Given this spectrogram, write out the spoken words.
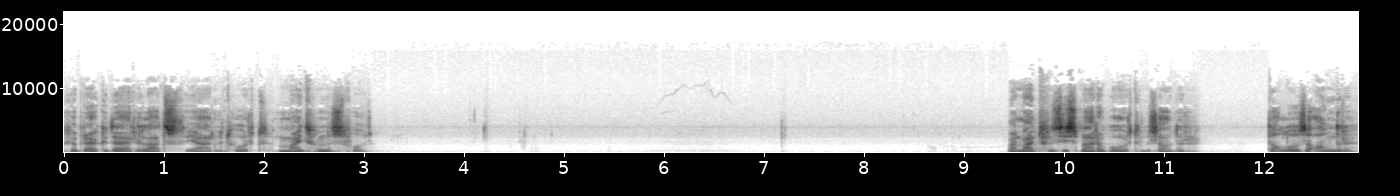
Gebruiken daar de laatste jaren het woord mindfulness voor. Maar mindfulness is maar een woord we zouden er talloze andere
